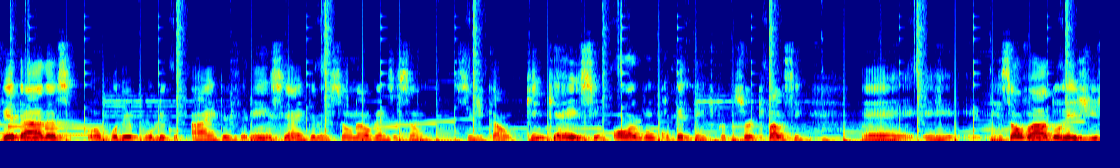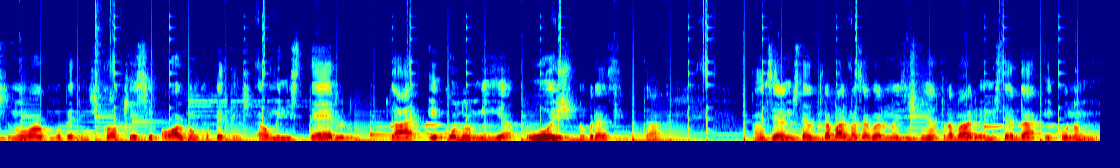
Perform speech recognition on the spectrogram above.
vedadas ao poder público a interferência, a intervenção na organização sindical. Quem que é esse órgão competente, professor? Que fala assim, é, é, ressalvado o registro no órgão competente. Qual que é esse órgão competente? É o Ministério da Economia hoje no Brasil, tá? Antes era Ministério do Trabalho, mas agora não existe Ministério do Trabalho, é Ministério da Economia,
